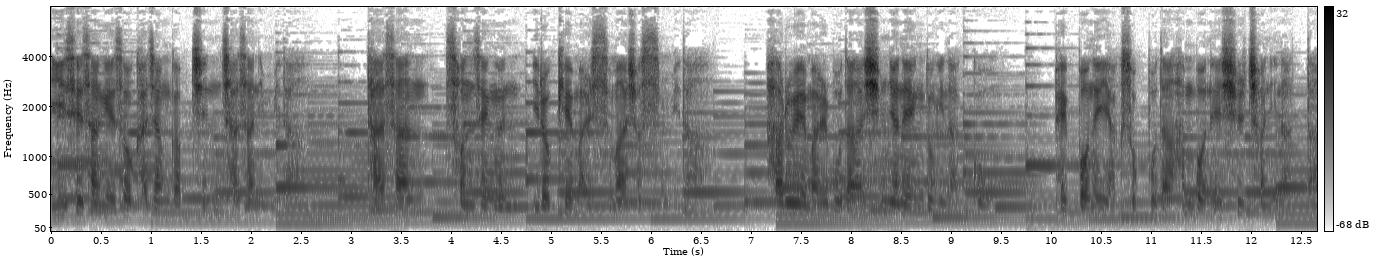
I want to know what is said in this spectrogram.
이 세상에서 가장 값진 자산입니다. 다산 선생은 이렇게 말씀하셨습니다. 하루의 말보다 10년의 행동이 낫고 100번의 약속보다 한 번의 실천이 낫다.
